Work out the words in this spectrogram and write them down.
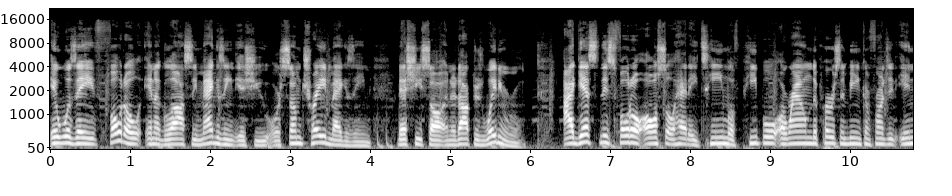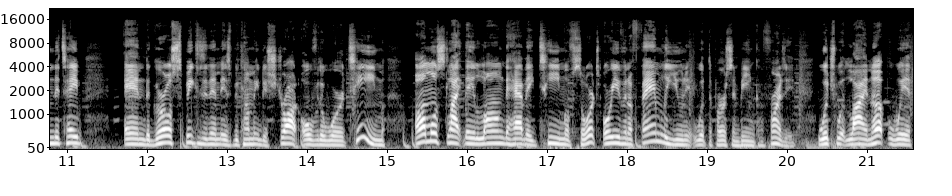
It was a photo in a glossy magazine issue or some trade magazine that she saw in a doctor's waiting room. I guess this photo also had a team of people around the person being confronted in the tape and the girl speaking to them is becoming distraught over the word team, almost like they long to have a team of sorts or even a family unit with the person being confronted, which would line up with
